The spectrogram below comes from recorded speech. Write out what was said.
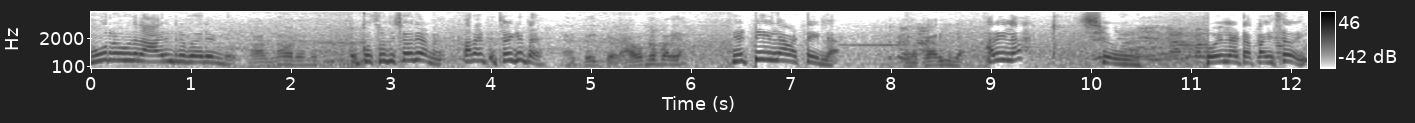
നൂറ് രൂപ മുതൽ ആയിരം രൂപ വരെ ഉണ്ട്. കുസൃതി ചോദ്യമാണ് പറയട്ടെ ചോദിക്കട്ടെ? ഞെട്ടിയില്ല വട്ടയില്ല. എനക്കറിയില്ല. അറിയില്ല? ഷോ പോയില്ല കേട്ടോ പൈസ പോയി.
